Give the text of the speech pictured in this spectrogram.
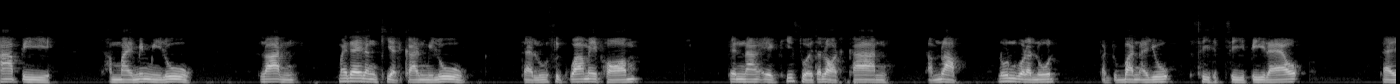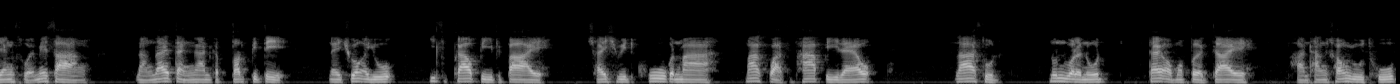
15 ปีทำไมไม่มีลูก ลั่นไม่ได้รังเกียจการมีลูก แต่รู้สึกว่าไม่พร้อม เป็นนางเอกที่สวยตลอดกาลสำหรับนุ่นวรนุช ปัจจุบันอายุ 44 ปีแล้ว แต่ยังสวยไม่สาง หลังได้แต่งงานกับต๊อดปิติ ในช่วงอายุ 29 ปีปลาย ใช้ชีวิตคู่กันมามากกว่า 15 ปีแล้ว ล่าสุด นุ่นวรนุชได้ออกมาเปิดใจ ผ่านทางช่อง YouTube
